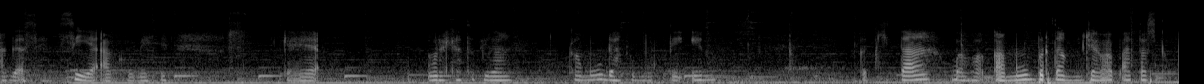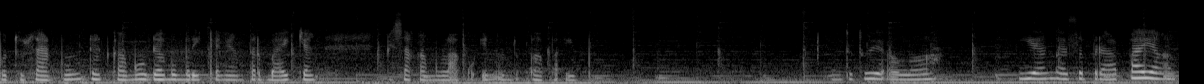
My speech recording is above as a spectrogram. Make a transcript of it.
agak sensi ya aku nih. Kayak mereka tuh bilang kamu udah ngebuktiin ke kita bahwa kamu bertanggung jawab atas keputusanmu dan kamu udah memberikan yang terbaik yang bisa kamu lakuin untuk bapak ibu. Itu tuh ya Allah iya nggak seberapa yang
